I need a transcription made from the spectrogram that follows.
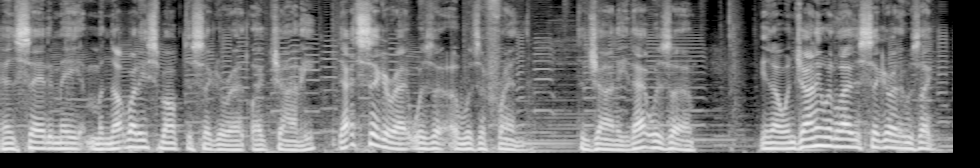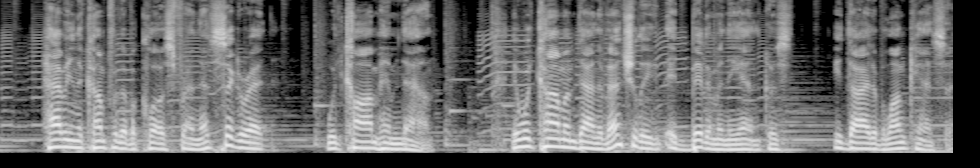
and say to me, "Nobody smoked a cigarette like Johnny." That cigarette was a was a friend to Johnny. That was a, you know, when Johnny would light a cigarette, it was like having the comfort of a close friend. That cigarette would calm him down it would calm him down. Eventually, it bit him in the end because he died of lung cancer.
